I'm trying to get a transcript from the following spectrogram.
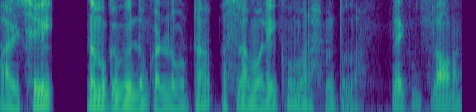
ആഴ്ചയിൽ നമുക്ക് വീണ്ടും കണ്ടുമുട്ടാം. അസ്സാം വലൈക്കും വറഹമത്തുള്ള വലൈക്കും അസ്സാം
